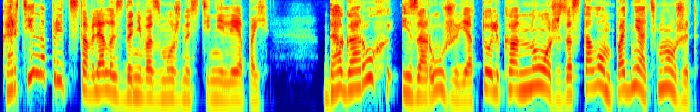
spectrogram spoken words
Картина представлялась до невозможности нелепой. Да горох из оружия только нож за столом поднять может.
